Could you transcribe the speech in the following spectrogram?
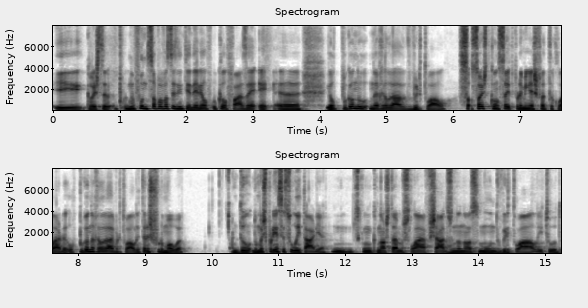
E com esta. No fundo, só para vocês entenderem, ele, o que ele faz é. é uh, ele pegou no, na realidade virtual, só, só, este conceito para mim é espetacular. Ele pegou na realidade virtual e transformou-a de, uma experiência solitária, em que nós estamos lá fechados no nosso mundo virtual e tudo,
